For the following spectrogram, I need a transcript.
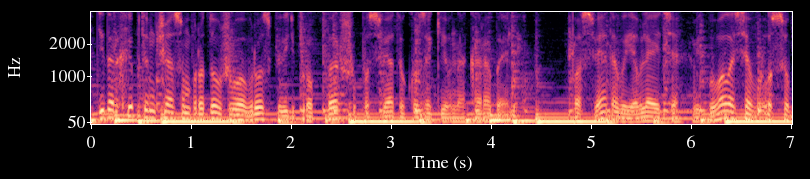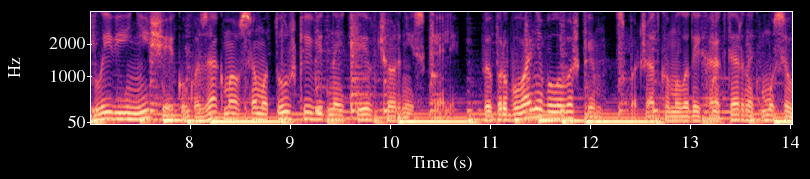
Дід Архип тим часом продовжував розповідь про першу посвяту козаків на корабелі. Посвята, виявляється, відбувалася в особливій ніші, яку козак мав самотужки віднайти в чорній скелі. Випробування було важким. Спочатку молодий характерник мусив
